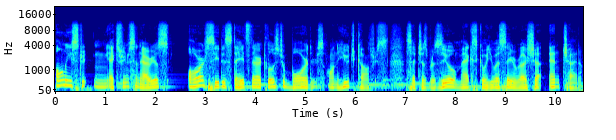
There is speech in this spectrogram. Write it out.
Only in extreme scenarios or city states that are close to borders on huge countries such as Brazil, Mexico, USA, Russia, and China.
